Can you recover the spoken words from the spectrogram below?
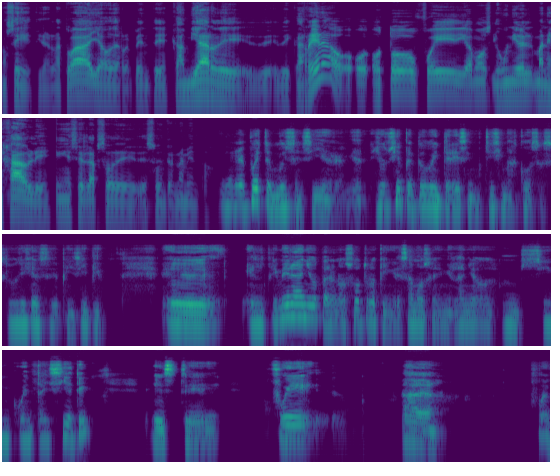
no sé, tirar la toalla o de repente cambiar de, carrera o, todo fue, digamos, de un nivel manejable en ese lapso de, su entrenamiento? La respuesta es muy sencilla en realidad. Yo siempre tuve interés en muchísimas cosas, lo dije desde el principio. Eh, el primer año para nosotros que ingresamos en el año 57, este, fue, ah, fue,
